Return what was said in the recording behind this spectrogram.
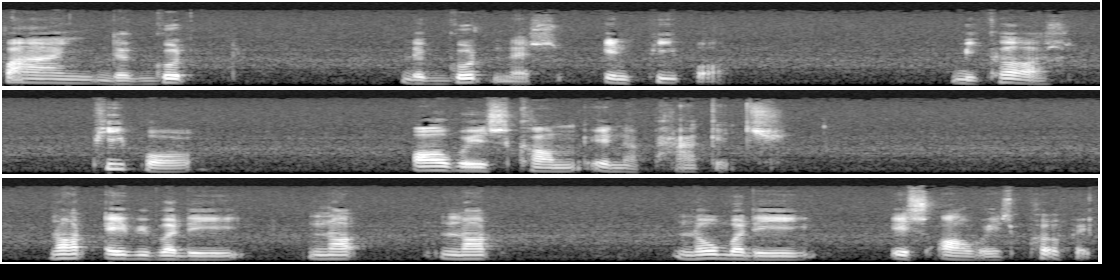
find the good the goodness in people because people always come in a package not everybody not not nobody is always perfect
